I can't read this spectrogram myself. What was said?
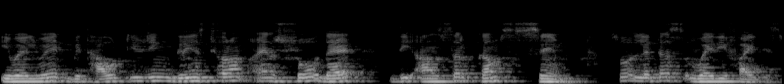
evaluate without using green's theorem and show that the answer comes same. So let us verify this.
